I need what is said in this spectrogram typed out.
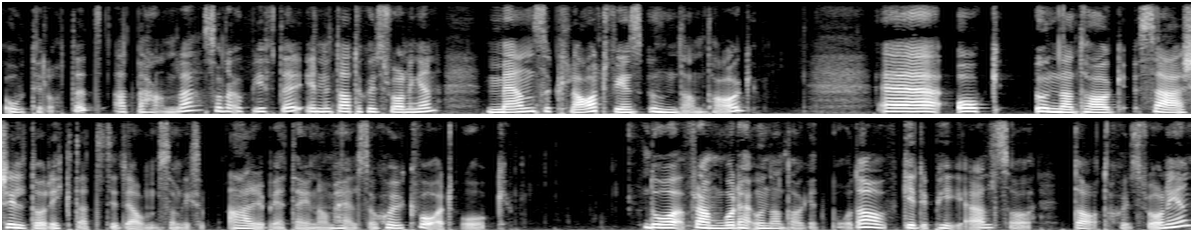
otillåtet att behandla sådana uppgifter enligt dataskyddsförordningen. Men såklart finns undantag. Eh, och undantag särskilt då riktat till de som liksom arbetar inom hälso och sjukvård. Och då framgår det här undantaget både av GDPR, alltså dataskyddsförordningen,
